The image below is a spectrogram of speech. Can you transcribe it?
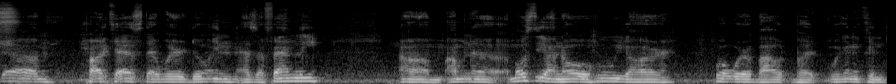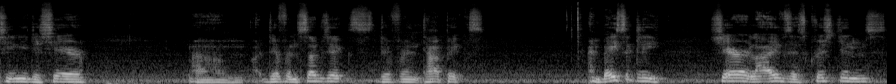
The um, podcast that we're doing as a family. Um, I'm gonna most of y'all know who we are, what we're about, but we're gonna continue to share um, different subjects, different topics, and basically share our lives as Christians,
